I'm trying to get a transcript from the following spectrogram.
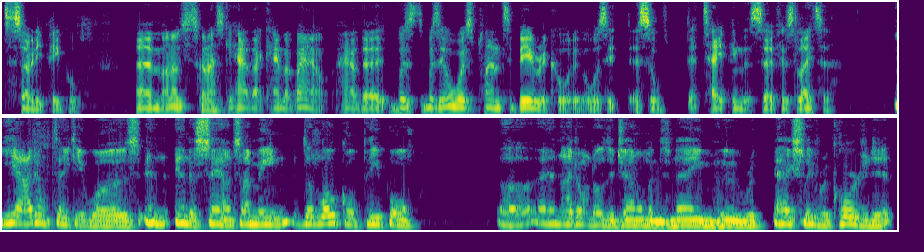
to so many people. Um, and I was just going to ask you how that came about. How the was was it always planned to be a recording, or was it a sort of a taping that surfaced later? Yeah, I don't think it was. In in a sense, I mean, the local people, uh, and I don't know the gentleman's name who re- actually recorded it.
